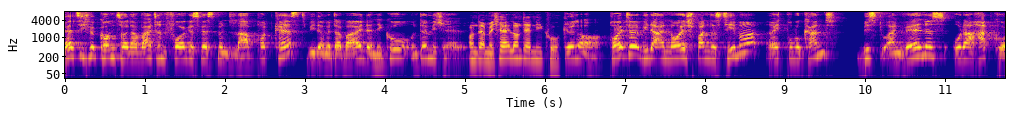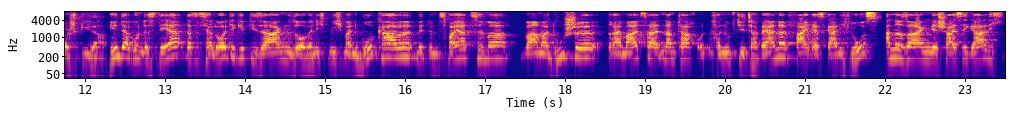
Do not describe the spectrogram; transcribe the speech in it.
Herzlich willkommen zu einer weiteren Folge des Westment Lab Podcast. Wieder mit dabei der Nico und der Michael. Und der Michael und der Nico. Genau. Heute wieder ein neues spannendes Thema, recht provokant. Bist du ein Wellness- oder Hardcore-Spieler? Hintergrund ist der, dass es ja Leute gibt, die sagen, so, wenn ich nicht meine Burg habe, mit einem Zweierzimmer, warmer Dusche, drei Mahlzeiten am Tag und eine vernünftige Taverne, fahre ich erst gar nicht los. Andere sagen mir, scheißegal, ich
